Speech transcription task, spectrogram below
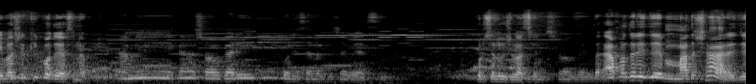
এই মাসে কি পদে আছেন আপনি? আমি এখানে সহকারী পরিচালক হিসেবে আছি। পরিচালক হিসেবে আছেন। তা আপনাদের এই যে মাদ্রাসার যে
